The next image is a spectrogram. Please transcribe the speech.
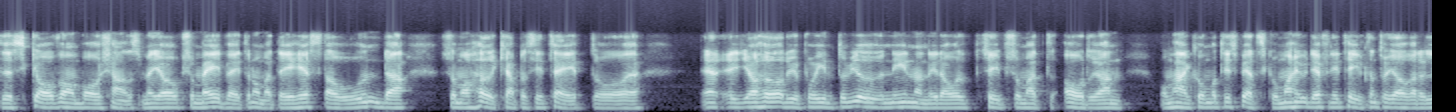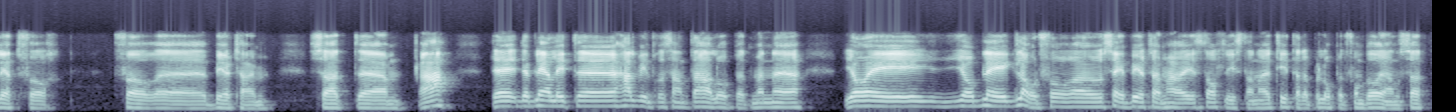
det ska vara en bra chans men jag är också medveten om att det är hästar och runda som har hög kapacitet. Och, eh, eh, jag hörde ju på intervjun innan idag typ som att Adrian, om han kommer till spets kommer han ju definitivt inte att göra det lätt för, för eh, Beartime. Så att, eh, ja, det, det blir lite halvintressant det här loppet men eh, jag, är, jag blev glad för att se Beartime här i startlistan när jag tittade på loppet från början. Så att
